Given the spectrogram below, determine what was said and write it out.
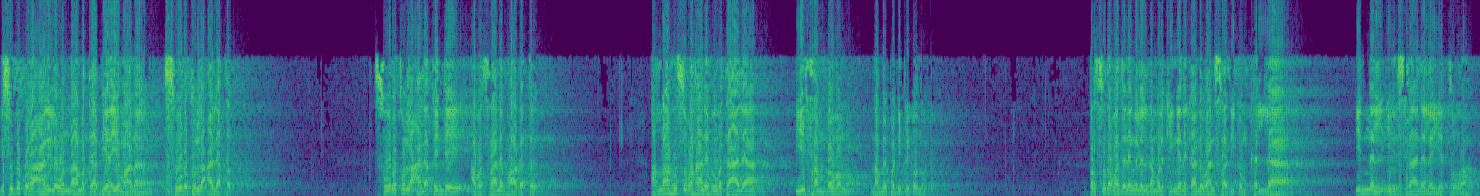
വിശുദ്ധ ഖുർആാനിലെ ഒന്നാമത്തെ അധ്യായമാണ് സൂറത്തുൽ അലഖ്. സൂറത്തുൽ അലഖിന്റെ അവസാന ഭാഗത്ത് അള്ളാഹു സുബാനഹുവത്താല ഈ സംഭവം നമ്മെ പഠിപ്പിക്കുന്നുണ്ട്. പ്രസ്തുത വചനങ്ങളിൽ നമ്മൾക്ക് ഇങ്ങനെ കാണുവാൻ സാധിക്കും. കല്ല ഇന്നൽ ഇൻസാനലയത്തുവ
